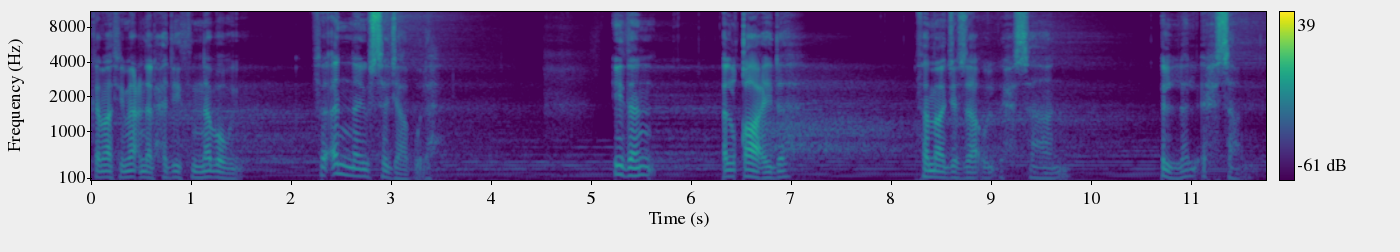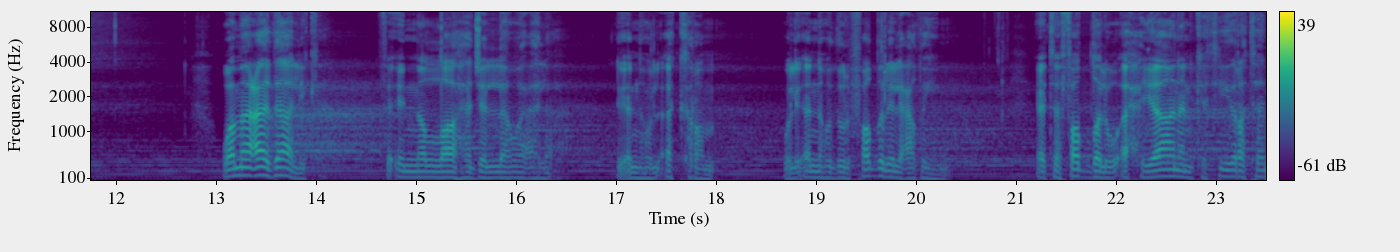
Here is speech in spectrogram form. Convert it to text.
كما في معنى الحديث النبوي فأنا يستجاب له. إذا القاعدة فما جزاء الإحسان إلا الإحسان. ومع ذلك فإن الله جل وعلا لأنه الأكرم ولأنه ذو الفضل العظيم يتفضل أحيانا كثيرة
